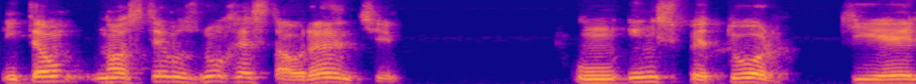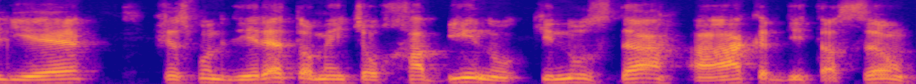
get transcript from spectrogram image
Então, nós temos no restaurante um inspetor que ele é responde diretamente ao rabino que nos dá a acreditação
